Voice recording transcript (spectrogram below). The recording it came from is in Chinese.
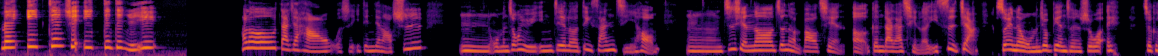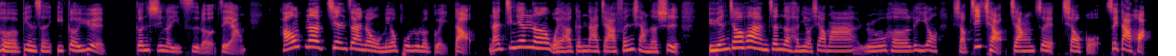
每一天学一点点日语。Hello，大家好，我是一点点老师。嗯，我们终于迎接了第三集哈。嗯，之前呢真的很抱歉，呃，跟大家请了一次假，所以呢我们就变成说，哎，这个变成一个月更新了一次了，这样。好，那现在呢我们又步入了轨道。那今天呢我要跟大家分享的是。语言交换真的很有效吗？如何利用小技巧将最效果最大化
